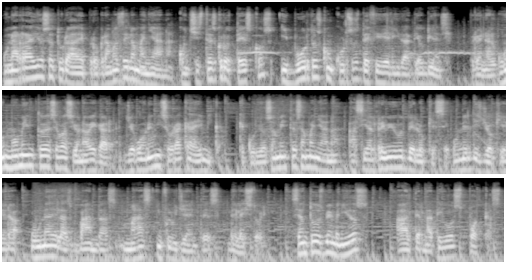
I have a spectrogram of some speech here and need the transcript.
Una radio saturada de programas de la mañana con chistes grotescos y burdos concursos de fidelidad de audiencia. Pero en algún momento de ese vacío navegar llegó una emisora académica que curiosamente esa mañana hacía el review de lo que según el disjockey era una de las bandas más influyentes de la historia. Sean todos bienvenidos a Alternativos Podcast.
